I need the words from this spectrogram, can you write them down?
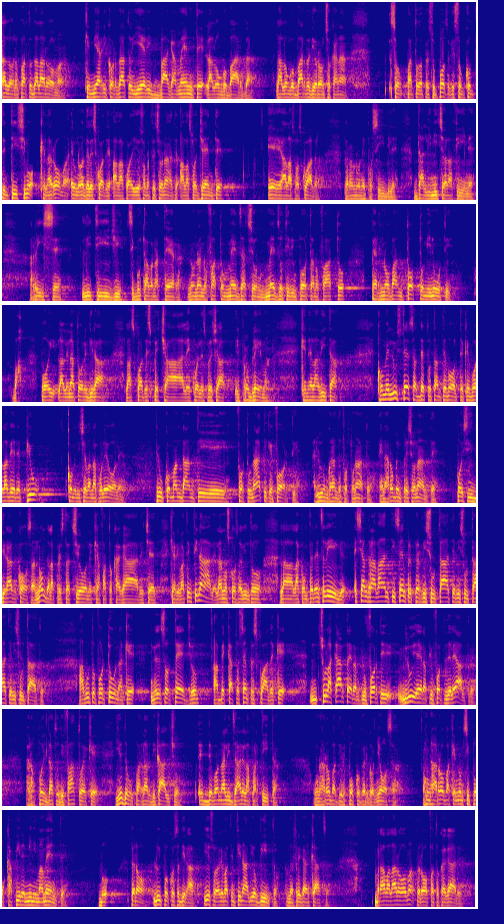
Allora, parto dalla Roma, che mi ha ricordato ieri vagamente la Longobarda, la Longobarda di Oronzo Canà. So, parto dal presupposto che sono contentissimo che la Roma è una delle squadre alla quale io sono affezionato, alla sua gente e alla sua squadra, però non è possibile, dall'inizio alla fine, risse, litigi, si buttavano a terra, non hanno fatto mezza azione, mezzo tiro in porta hanno fatto per 98 minuti. Bah poi l'allenatore dirà la squadra è speciale, quella è speciale, il problema è che nella vita, come lui stesso ha detto tante volte, che vuole avere più, come diceva Napoleone, più comandanti fortunati che forti, e lui è un grande fortunato, è una roba impressionante, poi si dirà cosa? Non della prestazione che ha fatto cagare, eccetera, che è arrivato in finale, l'anno scorso ha vinto la, la Conference League e si andrà avanti sempre per risultati, risultati, risultato ha avuto fortuna che nel sorteggio ha beccato sempre squadre che sulla carta erano più forti, lui era più forte delle altre, però poi il dato di fatto è che io devo parlare di calcio e devo analizzare la partita, una roba a dir poco vergognosa, una roba che non si può capire minimamente, boh, però lui poi cosa dirà? Io sono arrivato in finale, io ho vinto, non mi frega un cazzo, brava la Roma, però ho fatto cagare,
